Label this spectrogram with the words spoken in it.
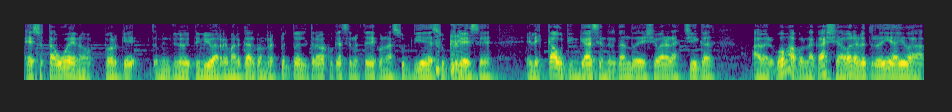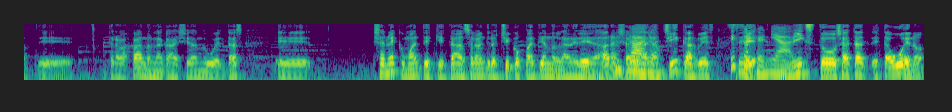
eso está bueno, porque también te lo, te lo iba a remarcar. Con respecto al trabajo que hacen ustedes con la sub 10, sub 13, el scouting que hacen tratando de llevar a las chicas. A ver, vos vas por la calle ahora, el otro día iba eh, trabajando en la calle, dando vueltas. eh, ya no es como antes que estaban solamente los chicos pateando en la vereda. Ahora ya ves a las chicas, ves Eso eh, es genial. mixto, ya está, está bueno.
